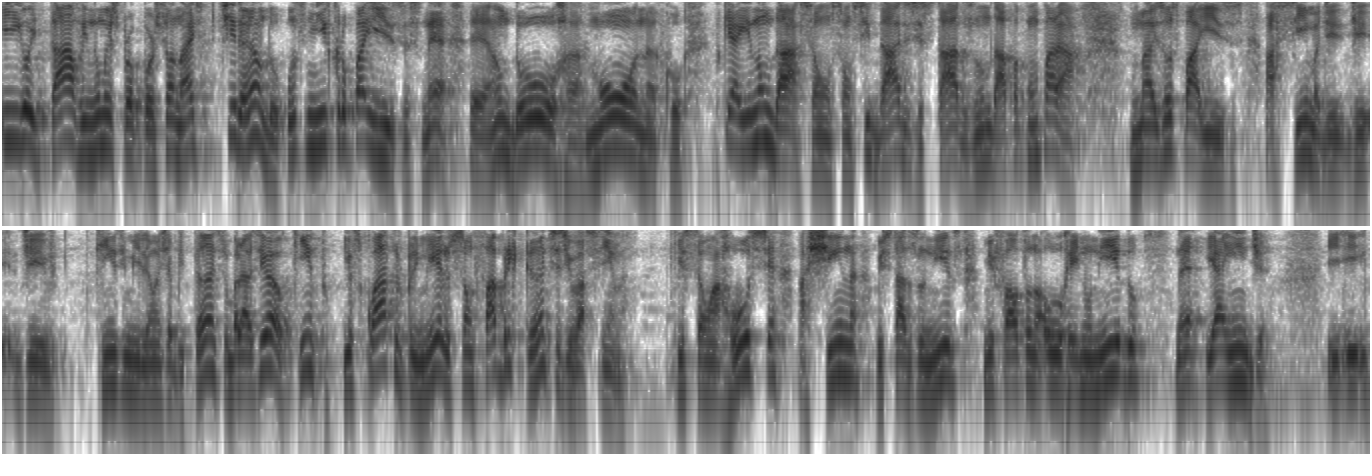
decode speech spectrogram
e oitavo em números proporcionais, tirando os micropaíses, né? É, Andorra, Mônaco, porque aí não dá, são, são cidades, estados, não dá para comparar. Mas os países acima de, de, de 15 milhões de habitantes, o Brasil é o quinto e os quatro primeiros são fabricantes de vacina que são a Rússia, a China, os Estados Unidos, me falta o Reino Unido né, e a Índia. E, e,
